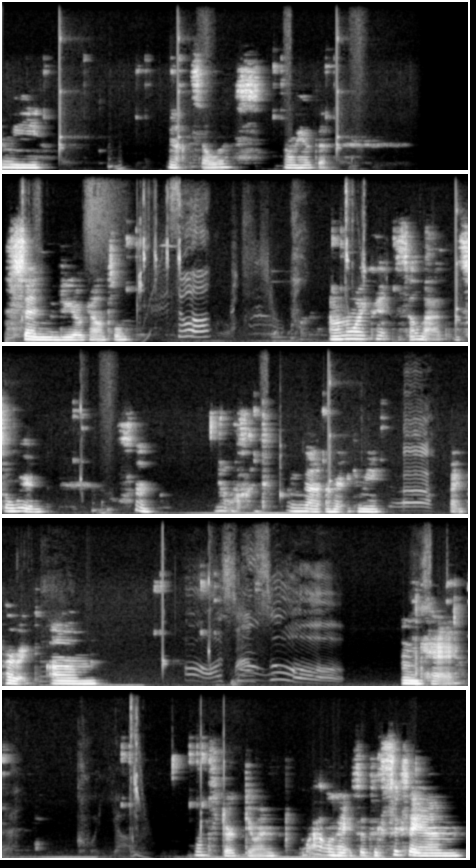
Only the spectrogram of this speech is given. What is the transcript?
Can we not sell this? Oh, we have to send the Geo Council. I don't know why I can't sell that. It's so weird. Hmm. No, I'm not. Okay, can we? Right, perfect. Um. Okay. What's Dirk doing? Wow, okay, so it's like 6 a.m.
